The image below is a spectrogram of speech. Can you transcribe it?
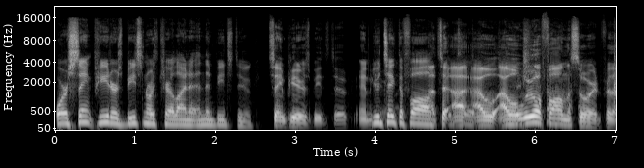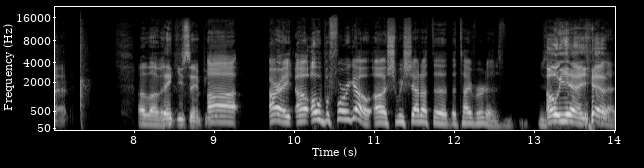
or St. Peter's beats North Carolina and then beats Duke. St. Peter's beats Duke. And You take the fall. That's it. I, I will. I will. We will fall on the sword for that. I love it. Thank you, St. Peter. Uh, all right. Uh, oh, before we go, uh, should we shout out the the Ty Verdes? oh yeah, yeah.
